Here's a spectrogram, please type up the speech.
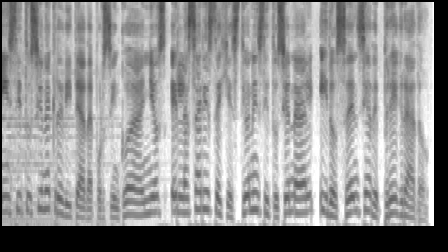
Institución acreditada por cinco años en las áreas de gestión institucional y docencia de pregrado.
